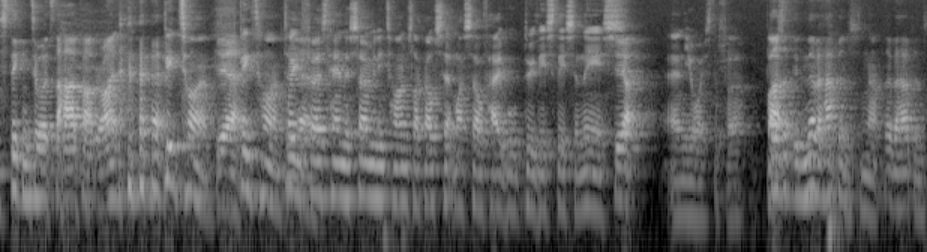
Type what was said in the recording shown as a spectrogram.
Sticking to it's the hard part, right? Big time. yeah. Big time. Tell you Yeah. firsthand, there's so many times like I'll set myself, hey, we'll do this, this, and this, Yeah. and you always defer. But Doesn't, it never happens. no. Never happens.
